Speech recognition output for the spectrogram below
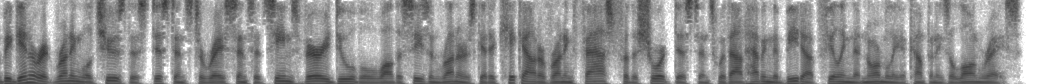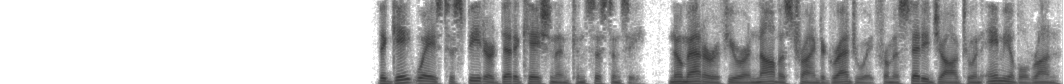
beginner at running will choose this distance to race since it seems very doable, while the seasoned runners get a kick out of running fast for the short distance without having the beat up feeling that normally accompanies a long race. The gateways to speed are dedication and consistency, no matter if you are a novice trying to graduate from a steady jog to an amiable run,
